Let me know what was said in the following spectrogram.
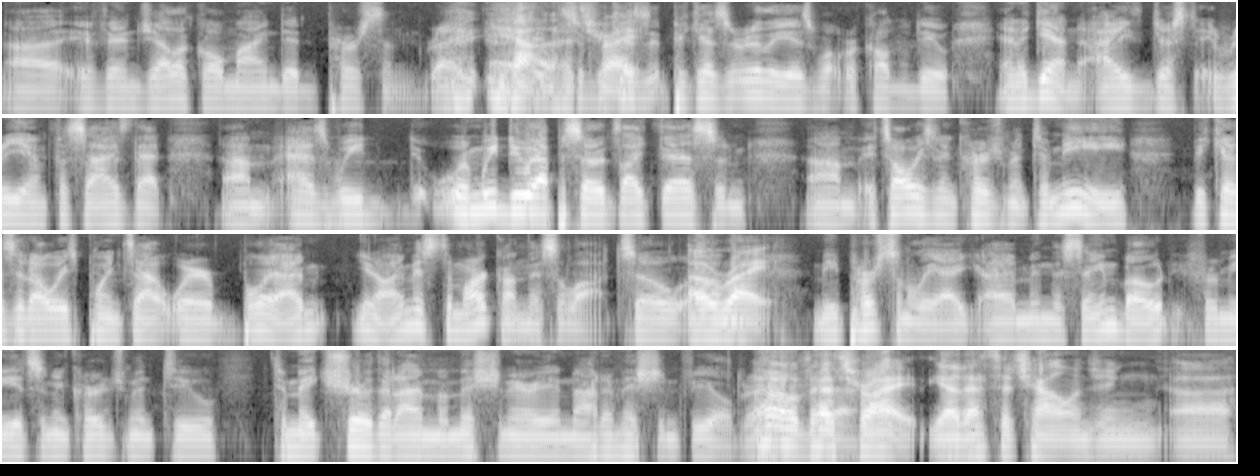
uh, evangelical-minded person, right? yeah, uh, that's because, right. Because it really is what we're called to do. And again, I just re-emphasize that um, as we when we do episodes like this, and um, it's always an encouragement to me because it always points out where, boy, I'm you know I missed the mark on this a lot. So, oh um, right, me personally, I, I'm in the same boat. For me, it's an encouragement to to make sure that I'm a missionary and not a mission field. Right? Oh, that's yeah. right. Yeah, that's a challenging uh,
